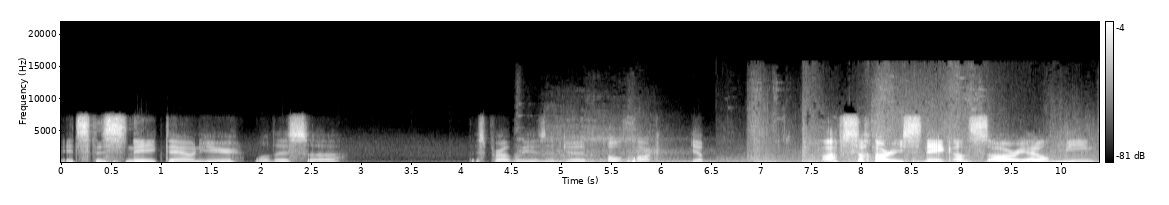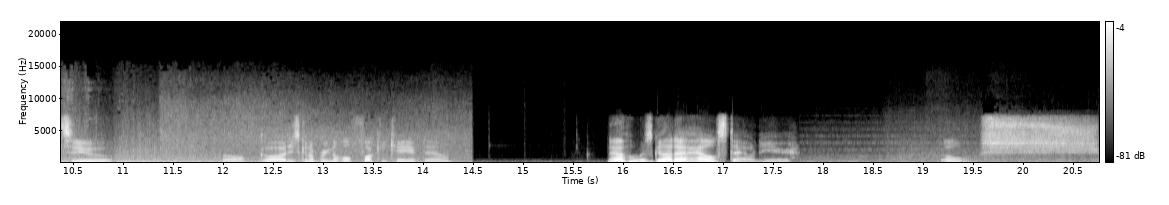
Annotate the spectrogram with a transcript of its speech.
It's the snake down here. Well, this uh, this probably isn't good. Oh fuck! Yep. I'm sorry, snake. I'm sorry. I don't mean to. Oh god, he's gonna bring the whole fucking cave down. Now, who's got a house down here? Oh, shh.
